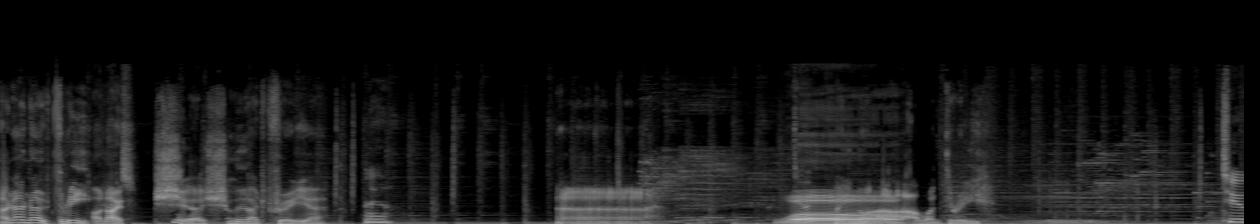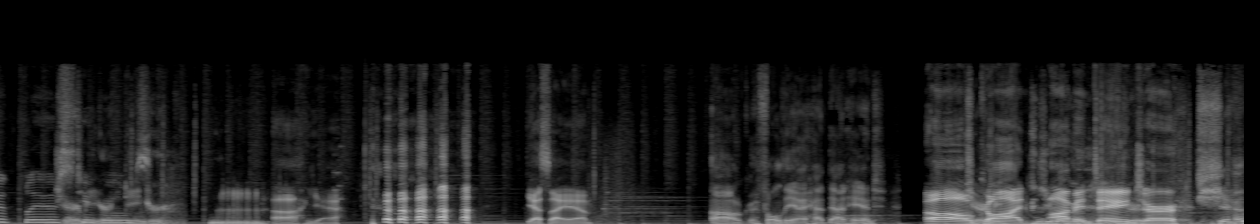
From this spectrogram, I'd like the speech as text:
Oh no, no, three. Oh, nice. Sh- uh, Shmoo had three. Yeah. Yeah. Uh, but you know, Whoa. I, I want three. Two blues. Jeremy, two you're in greens. danger. Uh, yeah. yes, I am. Oh, if only I had that hand. Oh, Jeremy, God. you I'm in in danger. Yeah.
